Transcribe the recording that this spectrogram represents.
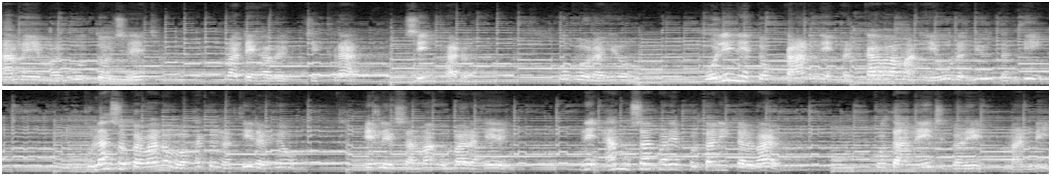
આમે મરવું તો છે જ, માટે હવે ચિત્રા સીટ ફાડો. ઊભો રહ્યો. બોલીને તો કાળને અટકાવવામાં એવું રહ્યું નથી. ખુલાસો કરવાનો વખત નથી રહ્યો. એટલે સામા ઊભા રહે ને આ મુસાફરે પોતાની તરવાર પોતાને જ ગળે માંડી.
